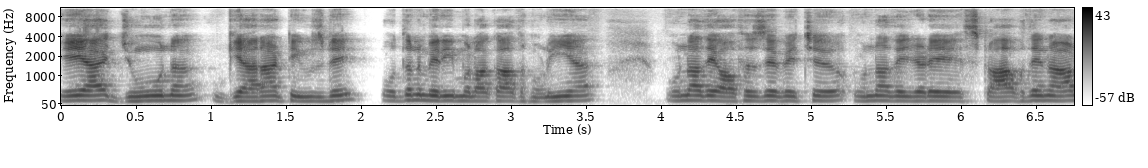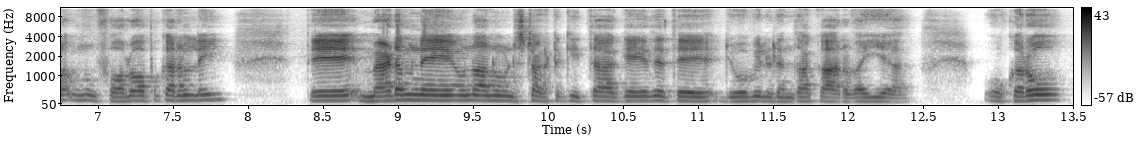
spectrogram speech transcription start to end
ਇਹ ਆ ਜੂਨ 11 ਟਿਊਜ਼ਡੇ। ਉਦੋਂ ਮੇਰੀ ਮੁਲਾਕਾਤ ਹੋਣੀ ਆ। ਉਹਨਾਂ ਦੇ ਆਫਿਸ ਦੇ ਵਿੱਚ ਉਹਨਾਂ ਦੇ ਜਿਹੜੇ ਸਟਾਫ ਦੇ ਨਾਲ ਉਹਨੂੰ ਫਾਲੋ ਅਪ ਕਰਨ ਲਈ ਤੇ ਮੈਡਮ ਨੇ ਉਹਨਾਂ ਨੂੰ ਇਨਸਟਰਕਟ ਕੀਤਾ ਕਿ ਇਹਦੇ ਤੇ ਜੋ ਵੀ ਲੜਿੰਦਾ ਕਾਰਵਾਈ ਆ, ਉਹ ਕਰੋ।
